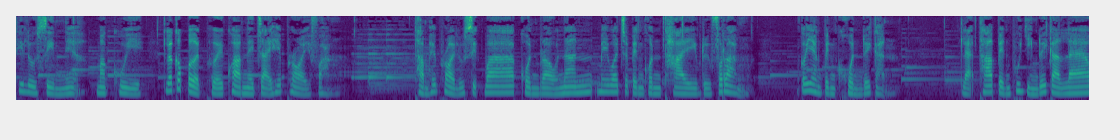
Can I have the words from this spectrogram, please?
ที่ลูซินเนี่ยมาคุยแล้วก็เปิดเผยความในใจให้พลอยฟังทำให้พลอยรู้สึกว่าคนเรานั้นไม่ว่าจะเป็นคนไทยหรือฝรั่ง ก็ยังเป็นคนด้วยกัน และถ้าเป็นผู้หญิงด้วยกันแล้ว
